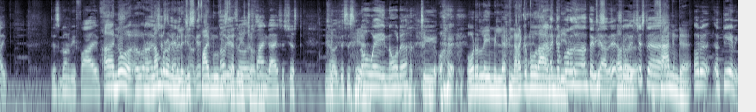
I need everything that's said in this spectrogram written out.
like this is going to be five uh, no uh, No, it's number on anything, just okay? five movies okay, that so we've it's chosen fine guys it's just you know this is no way in order to orderலையும் இல்ல நடக்க போதா நடக்க போறதுதான் தெரியாது so ஒரு it's just a ஃபேன் இந்த ஒரு தியரி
